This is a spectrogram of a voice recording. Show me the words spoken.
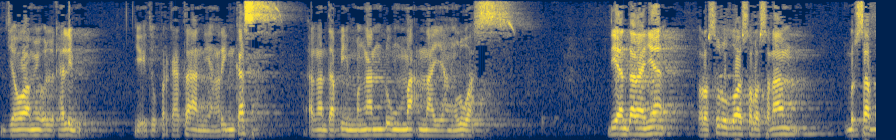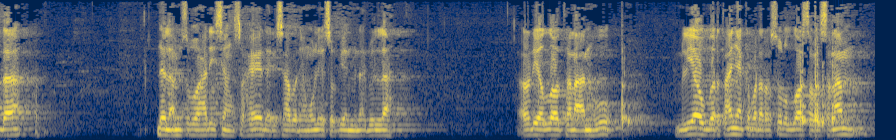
jawamiul kalim yaitu perkataan yang ringkas akan tapi mengandung makna yang luas. Di antaranya Rasulullah SAW bersabda dalam sebuah hadis yang sahih dari sahabat yang mulia Sufyan bin Abdullah radhiyallahu taala anhu beliau bertanya kepada Rasulullah SAW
